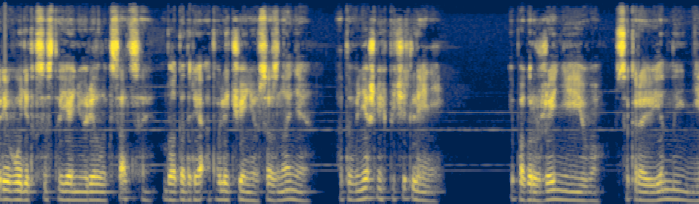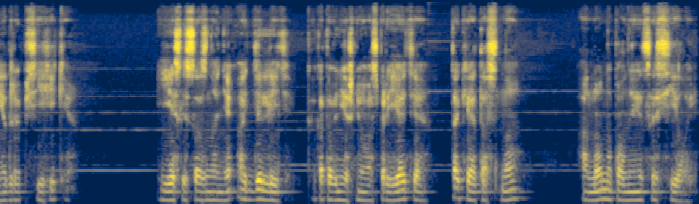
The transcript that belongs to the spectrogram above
приводит к состоянию релаксации благодаря отвлечению сознания от внешних впечатлений и погружению его сокровенные недра психики. Если сознание отделить как от внешнего восприятия, так и от сна, оно наполняется силой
